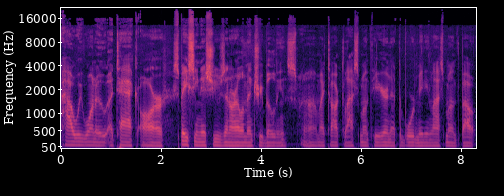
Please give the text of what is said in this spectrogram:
how we want to attack our spacing issues in our elementary buildings. Um, I talked last month here and at the board meeting last month about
